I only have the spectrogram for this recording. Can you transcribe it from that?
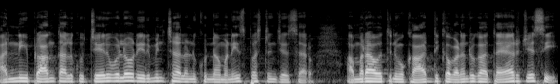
అన్ని ప్రాంతాలకు చేరువలో నిర్మించాలనుకున్నామని స్పష్టం చేశారు. అమరావతిని ఒక ఆర్థిక వనరుగా తయారు చేసి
